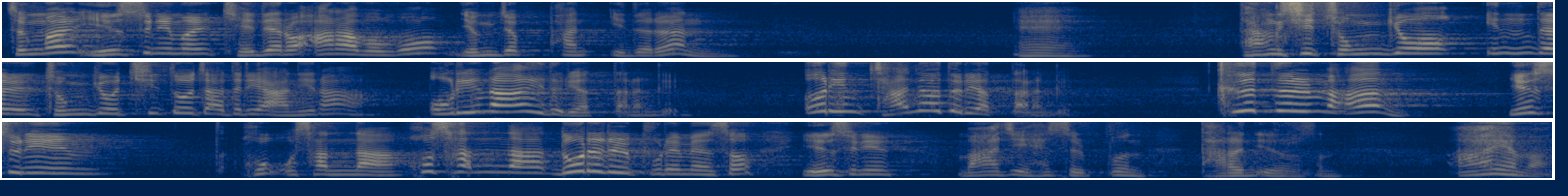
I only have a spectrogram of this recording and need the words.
정말 예수님을 제대로 알아보고 영접한 이들은 예, 당시 종교인들, 종교 지도자들이 아니라 어린아이들이었다는 거예요. 어린 자녀들이었다는 거예요. 그들만 예수님 호산나 호산나 노래를 부르면서 예수님 맞이했을 뿐 다른 이들은 아예 막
